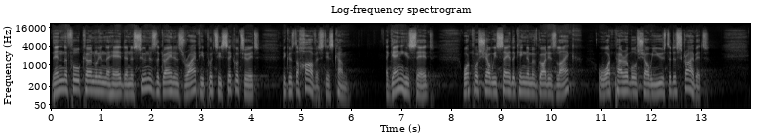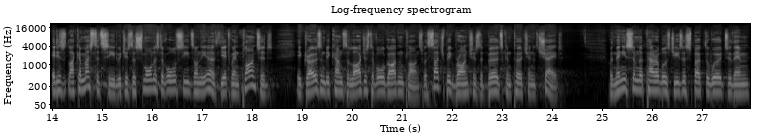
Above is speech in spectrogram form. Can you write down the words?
then the full kernel in the head, and as soon as the grain is ripe, he puts his sickle to it, because the harvest is come. Again he said, What shall we say the kingdom of God is like? Or what parable shall we use to describe it? It is like a mustard seed, which is the smallest of all seeds on the earth, yet when planted, it grows and becomes the largest of all garden plants, with such big branches that birds can perch in its shade. With many similar parables, Jesus spoke the word to them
